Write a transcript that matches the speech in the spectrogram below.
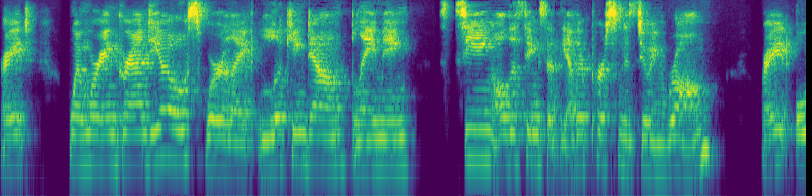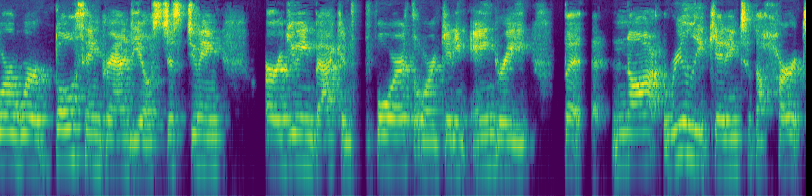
right? When we're in grandiose, we're like looking down, blaming, seeing all the things that the other person is doing wrong, right? Or we're both in grandiose, just doing arguing back and forth or getting angry, but not really getting to the heart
